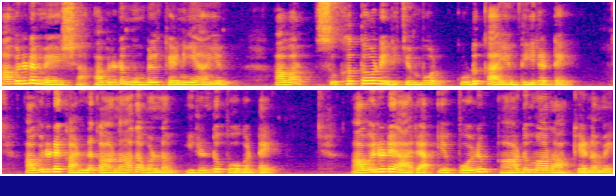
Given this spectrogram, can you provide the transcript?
അവരുടെ മേശ അവരുടെ മുമ്പിൽ കെണിയായും അവർ സുഖത്തോടിരിക്കുമ്പോൾ കുടുക്കായും തീരട്ടെ. അവരുടെ കണ്ണ് കാണാതെ വണ്ണം ഇരുണ്ടു പോകട്ടെ. അവരുടെ അര എപ്പോഴും ആടുമാറാക്കണമേ.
